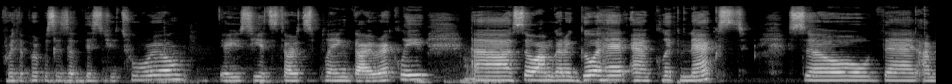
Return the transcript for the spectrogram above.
for the purposes of this tutorial. There you see it starts playing directly. Uh, so I'm to go ahead and click next. So then I'm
